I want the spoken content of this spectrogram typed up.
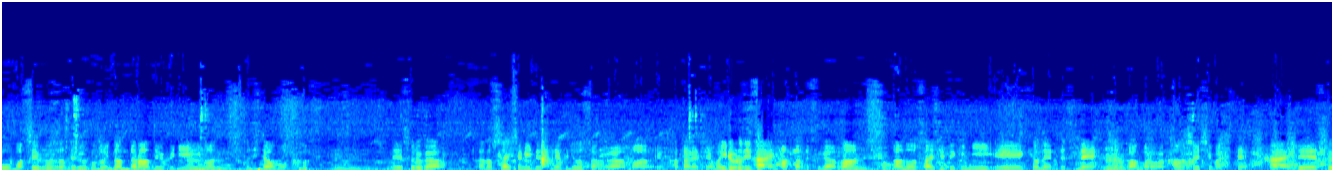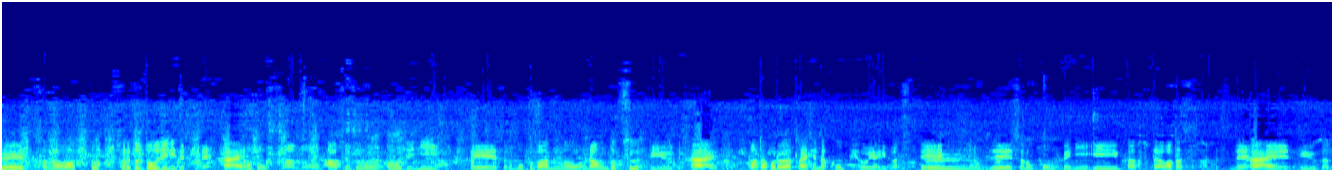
をまあ成功させることになったなというふうに今としては思ってます。でそれがあの最初にですね藤本さんがまあ語れて、まあ、いろいろ実はあったんですが、はい、まあ、あの最終的に、えー、去年ですね、そのバンガローが完成しまして、はい、でそれそのそれと同時にですね、はい、ほぼあの完成と同時に、えー、その木板のラウンド2っていうですね、またこれは大変なコンペをやりまして、でそのコンペに勝った渡瀬さんですね、はい、えー、っていう方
